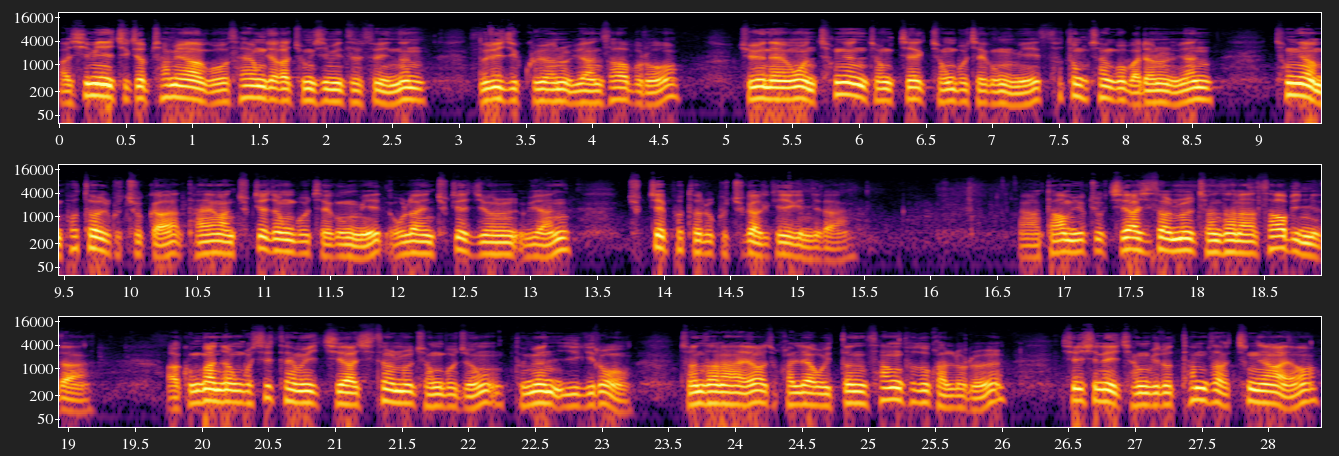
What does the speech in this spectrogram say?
아, 시민이 직접 참여하고 사용자가 중심이 될 수 있는 누리집 구현을 위한 사업으로 주요 내용은 청년 정책 정보 제공 및 소통 창구 마련을 위한 청년 포털 구축과 다양한 축제 정보 제공 및 온라인 축제 지원을 위한 축제 포털을 구축할 계획입니다. 아, 다음 6쪽 지하시설물 전산화 사업입니다. 아, 공간정보 시스템의 지하시설물 정보 중 도면 2기로 전산화하여 관리하고 있던 상수도 관로를 최신의 장비로 탐사 측량하여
